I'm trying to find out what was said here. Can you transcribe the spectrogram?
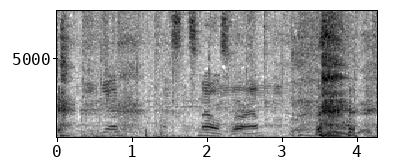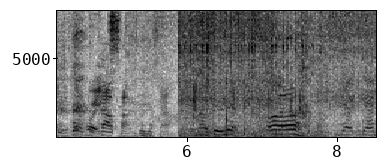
right. Yeah, it smells where I am. It Cow vibrates. patch these now. Now doing this. Yeah, again.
